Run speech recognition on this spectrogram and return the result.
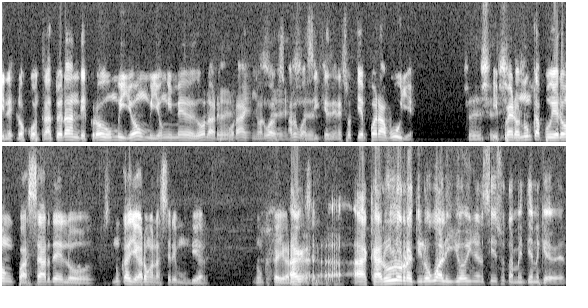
y los contratos eran de creo un millón, un millón y medio de dólares Sí, por año, algo, sí, algo sí. así, que en esos tiempos era sí, Y, sí. pero nunca pudieron pasar de los, nunca llegaron a la serie mundial. Nunca llegaron a la serie mundial. A, a Caru lo retiró Wally Joyner, sí, eso también tiene que ver.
